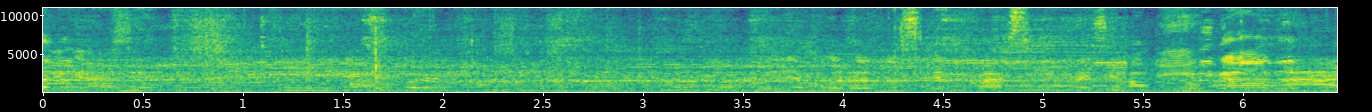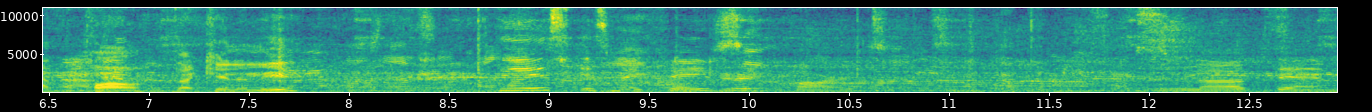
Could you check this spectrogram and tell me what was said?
Obrigada. Olha, amor, não assim. Qual? Daquele ali? This is my favorite part. Love them.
